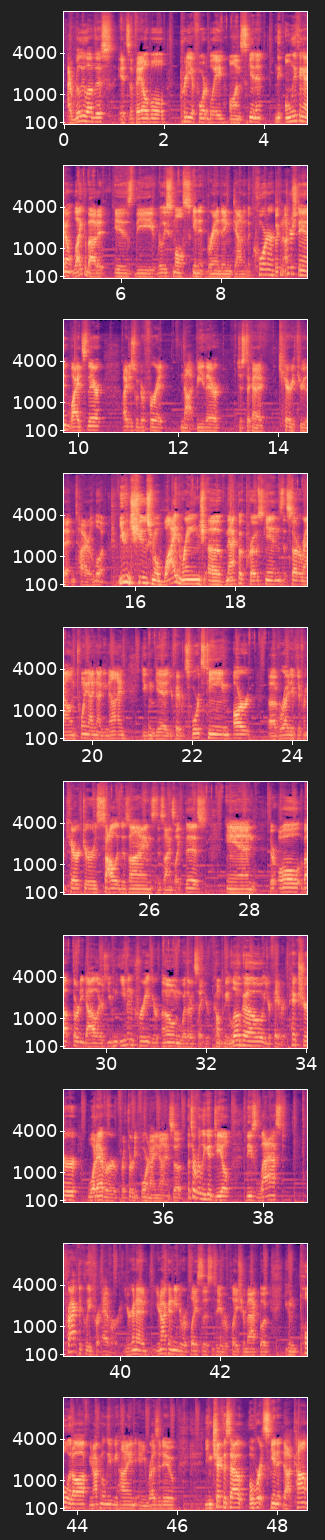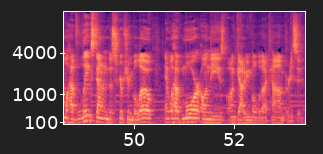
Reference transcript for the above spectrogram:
I really love this. It's available pretty affordably on Skinit. The only thing I don't like about it is the really small Skinit branding down in the corner. I can understand why it's there. I just would prefer it not be there just to kind of carry through that entire look. You can choose from a wide range of MacBook Pro skins that start around $29.99. You can get your favorite sports team, art, a variety of different characters, solid designs, designs like this, and they're all about $30. You can even create your own, whether it's like your company logo, your favorite picture, whatever, for $34.99. So that's a really good deal. These last practically forever. You're gonna, you're not gonna need to replace this until you replace your MacBook. You can pull it off. You're not gonna leave behind any residue. You can check this out over at skinit.com. We'll have links down in the description below, and we'll have more on these on GottaBeMobile.com pretty soon.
